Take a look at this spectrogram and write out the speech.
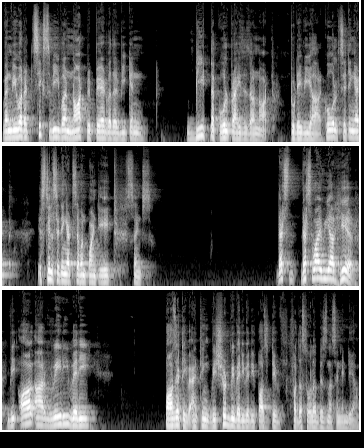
when we were at 6, we were not prepared whether we can beat the coal prices or not. Today we are. Coal sitting at is still sitting at 7.8 cents. That's that's why we are here. We all are very very positive. I think we should be very, very positive for the solar business in India.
